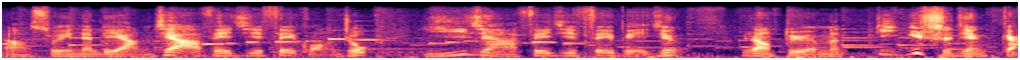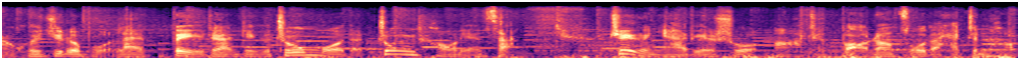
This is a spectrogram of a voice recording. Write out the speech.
啊，所以呢，两架飞机飞广州，一架飞机飞北京，让队员们第一时间赶回俱乐部来备战这个周末的中超联赛。这个你还别说啊，这保障做的还真好。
